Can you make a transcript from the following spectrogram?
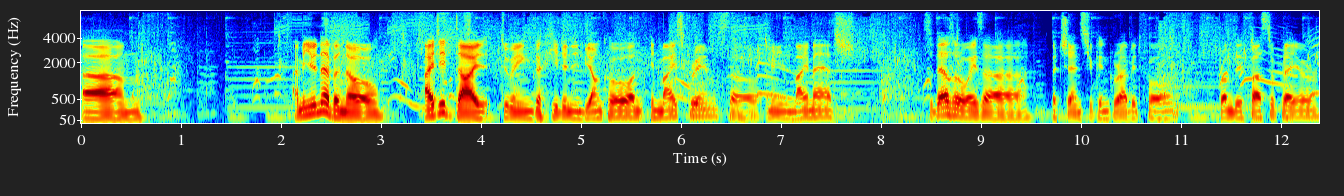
Um, I mean, you never know. I did die doing the hidden in Bianco on, in my scrim, so, I mean, in my match. So there's always a, a chance you can grab it from, from the faster player.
